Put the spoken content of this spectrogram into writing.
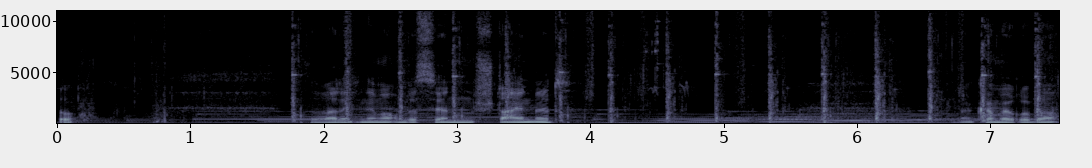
So. So, warte, ich nehme noch ein bisschen Stein mit. Dann können wir rüber.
